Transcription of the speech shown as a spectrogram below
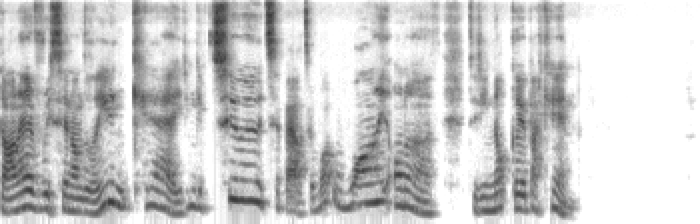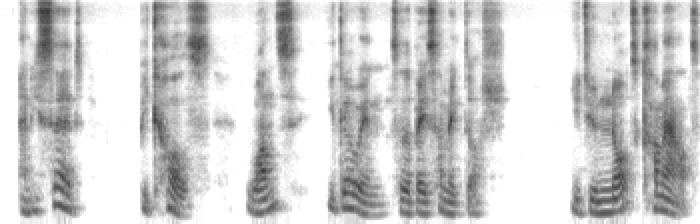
done every sin under the he didn't care, he didn't give two hoots about it. What, why on earth did he not go back in?" And he said, Because once you go in to the Beis Hamikdash, you do not come out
